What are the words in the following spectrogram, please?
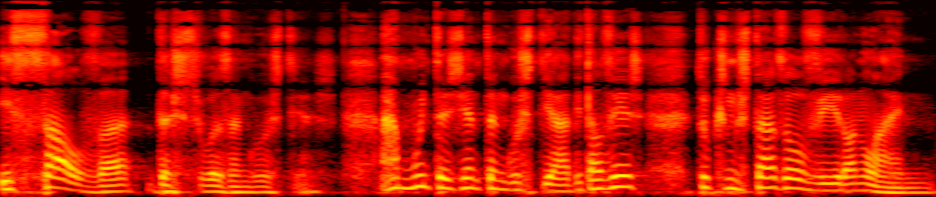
e salva das suas angústias. Há muita gente angustiada e talvez tu que nos estás a ouvir online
